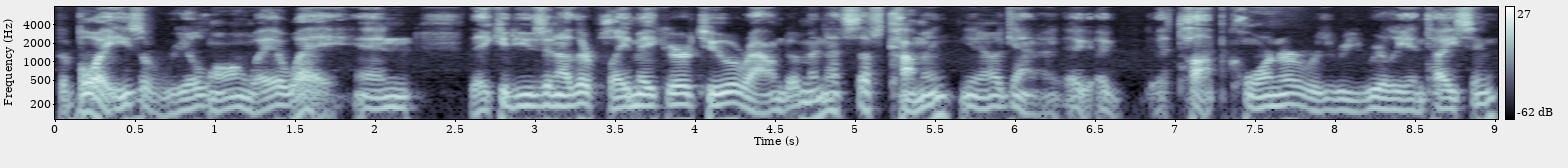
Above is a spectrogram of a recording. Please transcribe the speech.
But boy, he's a real long way away. And they could use another playmaker or two around him. And that stuff's coming. You know, again, a, a, a top corner was really enticing.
